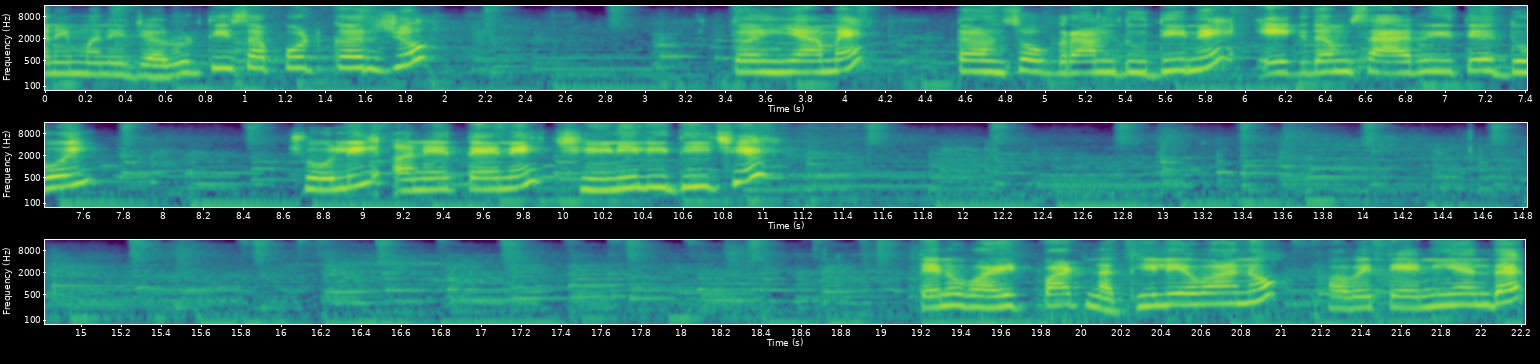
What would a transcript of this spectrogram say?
અને મને જરૂરથી સપોર્ટ કરજો. તો અહીંયા મેં ત્રણસો ગ્રામ દૂધીને એકદમ સારી રીતે ધોઈ, છોલી અને તેને છીણી લીધી છે. તેનો વ્હાઈટ પાર્ટ નથી લેવાનો. હવે તેની અંદર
